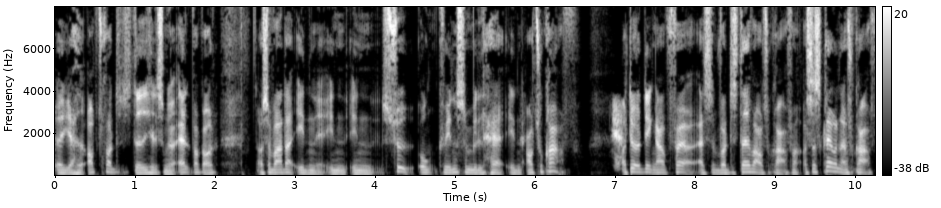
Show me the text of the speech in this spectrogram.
jeg havde optrådt et sted i Helsingør, alt var godt. Og så var der en, en, en sød, ung kvinde, som ville have en autograf. Ja. Og det var dengang før, altså, hvor det stadig var autografer. Og så skrev en autograf,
